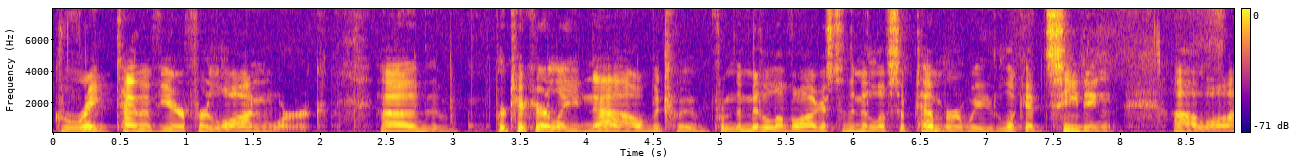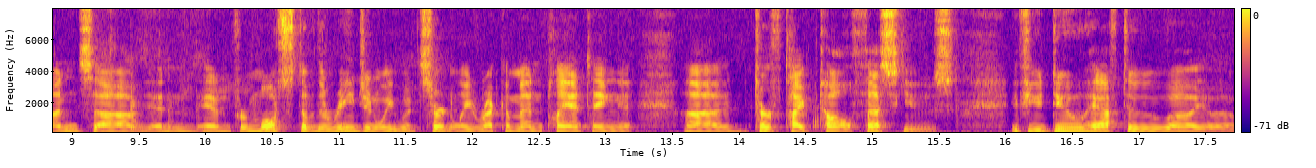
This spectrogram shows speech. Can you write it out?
great time of year for lawn work. Uh, particularly now, between, from the middle of August to the middle of September, we look at seeding uh, lawns. Uh, and, and for most of the region, we would certainly recommend planting uh, turf-type tall fescues. If you do have to, uh,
